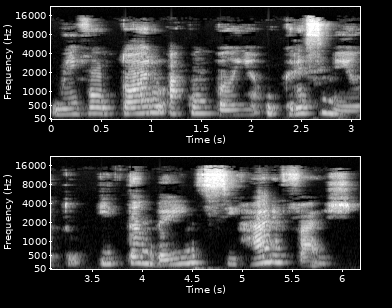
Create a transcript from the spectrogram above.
o envoltório acompanha o crescimento e também se rarefaz,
